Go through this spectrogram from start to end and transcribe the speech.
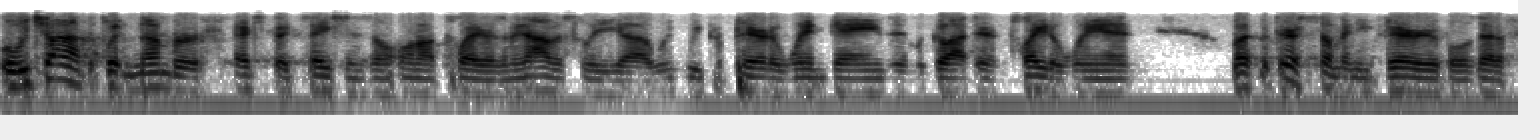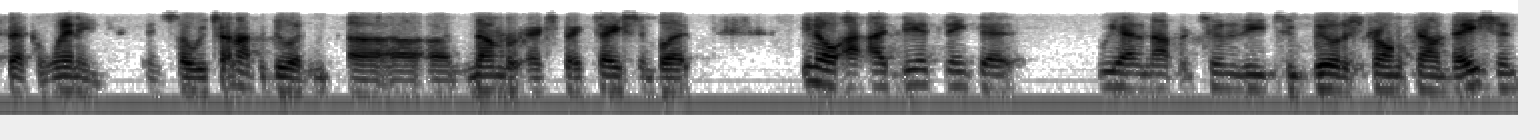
Well, we try not to put number expectations on, on our players. I mean, obviously, uh, we, we prepare to win games and we go out there and play to win. but but there's so many variables that affect winning, and so we try not to do a, a, a number expectation. But you know, I, I did think that we had an opportunity to build a strong foundation,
